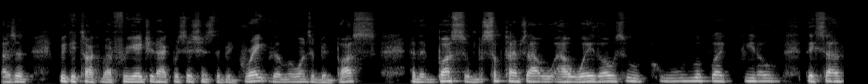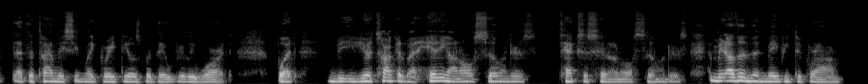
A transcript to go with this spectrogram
doesn't. We could talk about free agent acquisitions that have been great. The ones that have been busts, and the busts sometimes out, outweigh those who, who look like you know they sound at the time they seem like great deals, but they really weren't. But you're talking about hitting on all cylinders. Texas hit on all cylinders. I mean, other than maybe Degrom,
